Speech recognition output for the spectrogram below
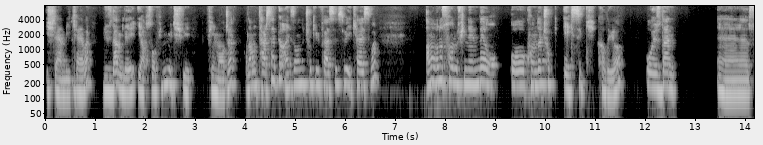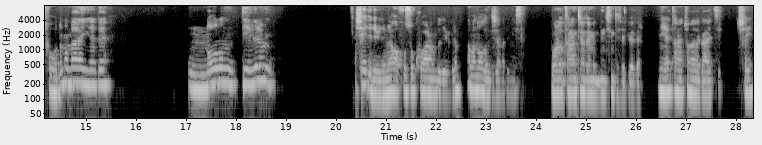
işleyen bir hikaye var. Düzden bile yapsa o film müthiş bir film olacak. Adamın tersten yapıyor. Aynı zamanda çok iyi bir felsefesi ve hikayesi var. Ama bunun son filmlerinde o, o konuda çok eksik kalıyor. O yüzden eee, soğudum ama yine de Nolan diyebilirim şey de diyebilirim ya Alfonso Cuarón da diyebilirim ama Nolan diyeceğim hadi neyse. bu arada Tarantino demediğin için teşekkür ederim. Niye? Tarantino da gayet şey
